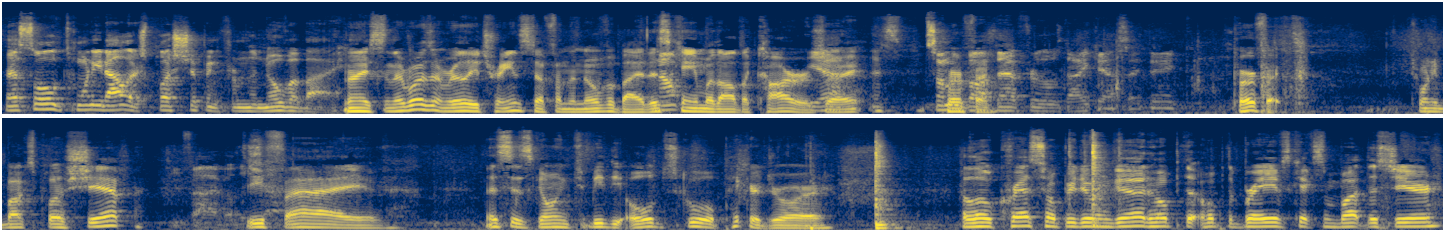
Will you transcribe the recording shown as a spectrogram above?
That sold twenty dollars plus shipping from the Nova Buy. Nice. And there wasn't really train stuff on the Nova Buy. This No. came with all the cars, Yeah, right? it's, someone Perfect. bought that for those diecasts, I think. Perfect. 20 bucks plus ship. D5. D5. This is going to be the old school picker drawer. Hello, Chris. Hope you're doing good. Hope the hope the Braves kick some butt this year.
